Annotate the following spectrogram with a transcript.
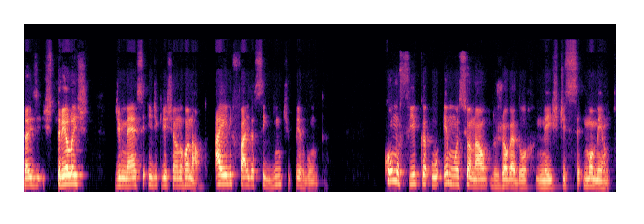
das estrelas de Messi e de Cristiano Ronaldo. Aí ele faz a seguinte pergunta: Como fica o emocional do jogador neste momento,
